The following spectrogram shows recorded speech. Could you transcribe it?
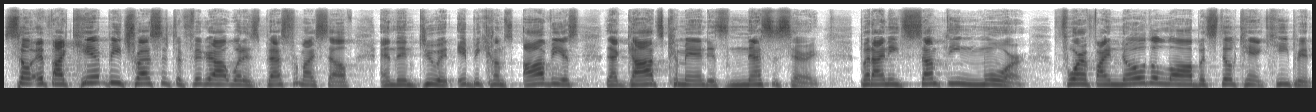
So if I can't be trusted to figure out what is best for myself and then do it, it becomes obvious that God's command is necessary. But I need something more. For if I know the law but still can't keep it,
